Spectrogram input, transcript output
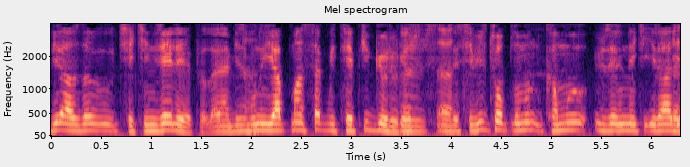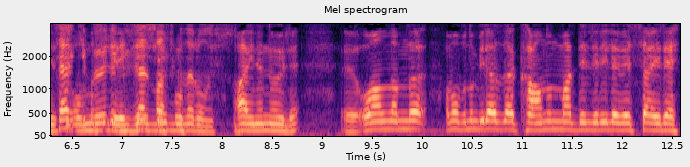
biraz da çekinceyle yapıyorlar. Yani biz evet. bunu yapmazsak bir tepki görürüz. Görürüz evet. İşte sivil toplumun kamu üzerindeki iradesi Yeter ki olması böyle güzel şey baskılar bu. oluşsun. Aynen öyle. Ee, o anlamda ama bunun biraz daha kanun maddeleriyle vesaire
